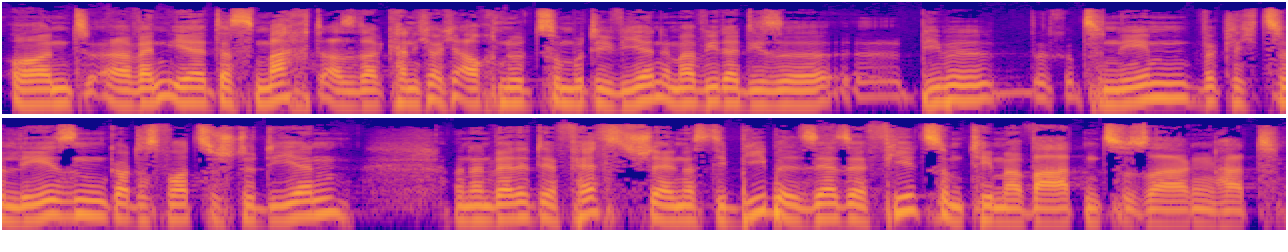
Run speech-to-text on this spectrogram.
Und äh, wenn ihr das macht, also da kann ich euch auch nur zu motivieren, immer wieder diese äh, Bibel zu nehmen, wirklich zu lesen, Gottes Wort zu studieren. Und dann werdet ihr feststellen, dass die Bibel sehr, sehr viel zum Thema Warten zu sagen hat.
